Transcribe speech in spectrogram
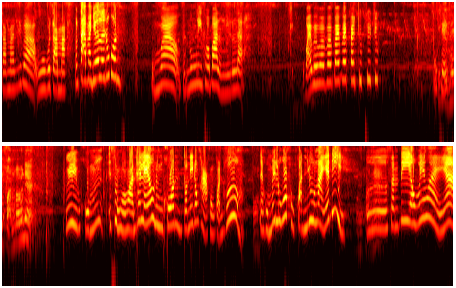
ตามมาหรือเปล่าอูมันตามมา มันตามมาเยอะเลยทุกคน ผมว่าผมต้องรีบเข้าบ้านหลังนี้แล้วแหละไปไปไปไปไปไปจุ๊บจุ๊บจุ๊บโอเคของฝันมาวะเนี่ย เฮ้ยผมส่งของขวัญให้แล้วหนึ่งคน ตอนนี้ต้องหาของขวัญเพิ่ม แต่ผมไม่รู้ว่าของขวัญอยู่ไหนอะดิของขเอวัญเนี่อยซันตี้เอาไม่ไหวอะ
